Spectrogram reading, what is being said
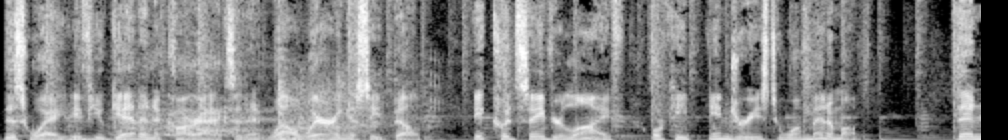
This way, if you get in a car accident while wearing a seatbelt, it could save your life or keep injuries to a minimum. Then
